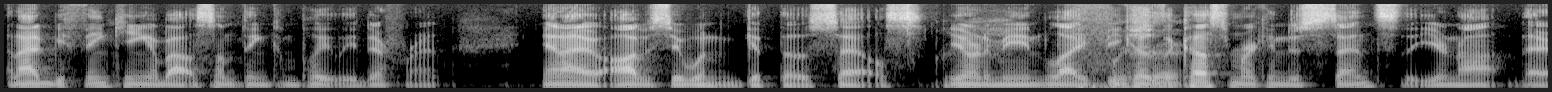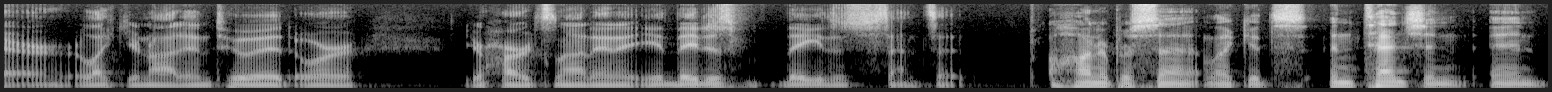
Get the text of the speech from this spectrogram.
And I'd be thinking about something completely different. And I obviously wouldn't get those sales. You know what I mean? Like because the customer can just sense that you're not there or like you're not into it or your heart's not in it. They just they just sense it. hundred percent. Like it's intention, and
